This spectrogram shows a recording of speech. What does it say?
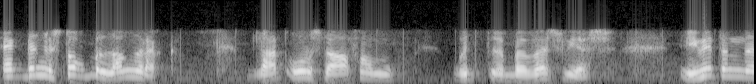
Ek dink is tog belangrik dat ons daarvan moet uh, bewus wees. Jy weet en uh,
